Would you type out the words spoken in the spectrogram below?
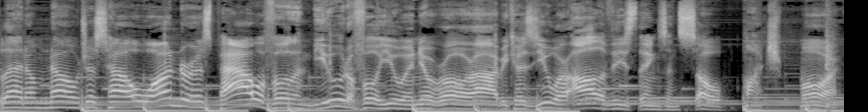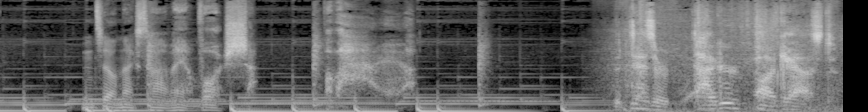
Let them know just how wondrous, powerful, and beautiful you and your roar are because you are all of these things and so much more. Until next time, I am ambush. Bye bye. The Desert Tiger Podcast.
